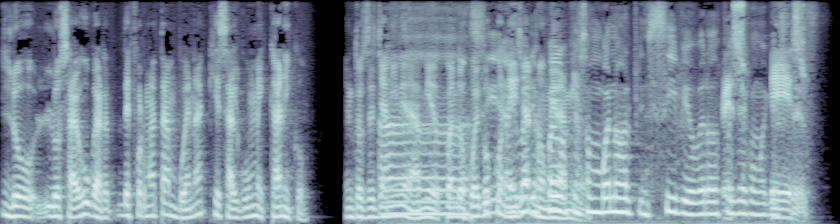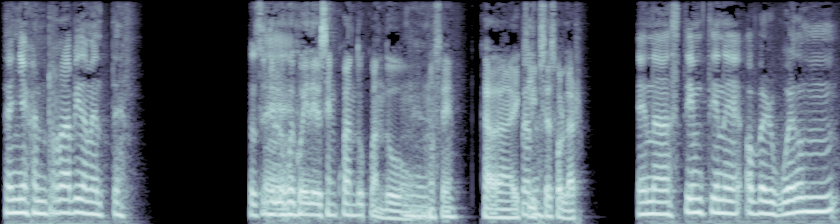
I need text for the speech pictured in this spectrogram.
lo, lo sabe jugar de forma tan buena que es algo mecánico. Entonces ya ni me da miedo. Cuando Ah, juego sí, con hay ella no me da miedo. que son buenos al principio, pero después Eso, ya como que se, se añejan rápidamente. Entonces yo lo Eh, juego ahí de vez en cuando, cuando, eh, no sé, cada eclipse solar. En uh, Steam tiene overwhelm,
